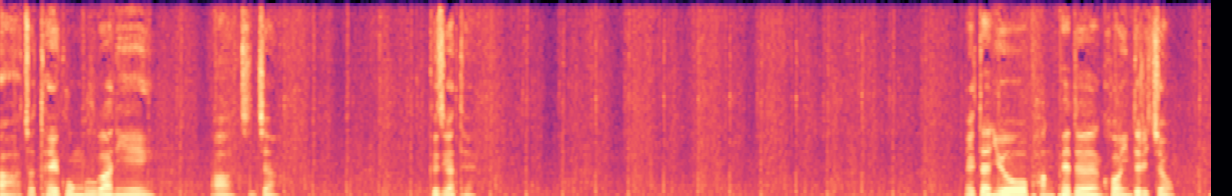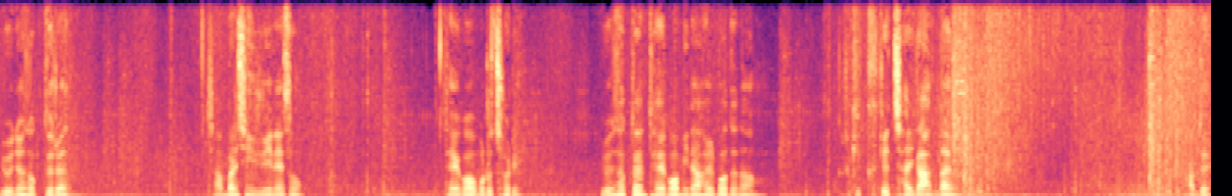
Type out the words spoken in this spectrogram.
아, 저 대공 구간이 아, 진짜 그지 같아. 일단 요 방패든 거인들 있죠? 요 녀석들은 자, 한 마리씩 유인해서 대검으로 처리. 요 녀석들은 대검이나 할버드나 그렇게 크게 차이가 안 나요. 안 돼.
